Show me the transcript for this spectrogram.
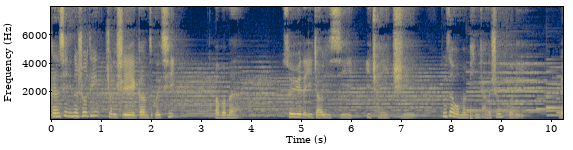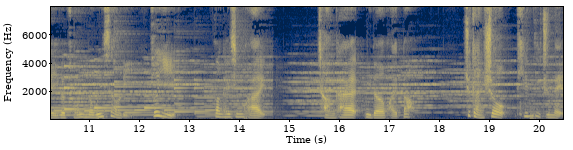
感谢您的收听，这里是刚子归期，宝宝们，岁月的一朝一夕、一尘一池，都在我们平常的生活里，每一个从容的微笑里。所以，放开心怀，敞开你的怀抱，去感受天地之美，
